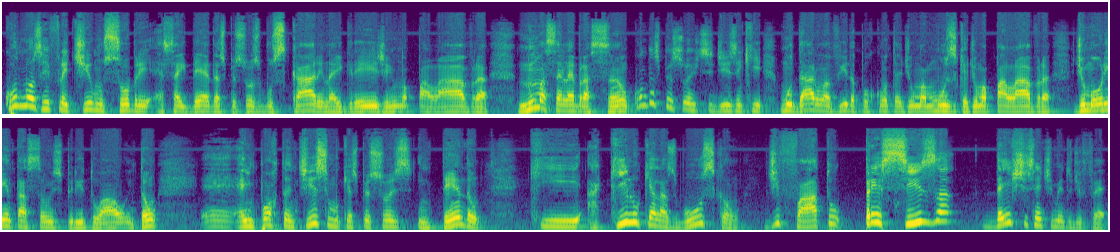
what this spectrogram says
quando nós refletimos sobre essa ideia das pessoas buscarem na igreja, em uma palavra, numa celebração, quando as pessoas se dizem que mudaram a vida por conta de uma música, de uma palavra, de uma orientação espiritual, então é, é importantíssimo que as pessoas entendam que aquilo que elas buscam, de fato, precisa deste sentimento de fé,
